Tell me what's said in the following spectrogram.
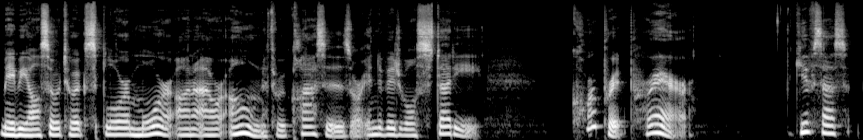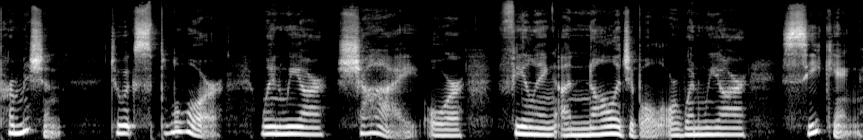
Maybe also to explore more on our own through classes or individual study. Corporate prayer gives us permission to explore when we are shy or feeling unknowledgeable or when we are seeking.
